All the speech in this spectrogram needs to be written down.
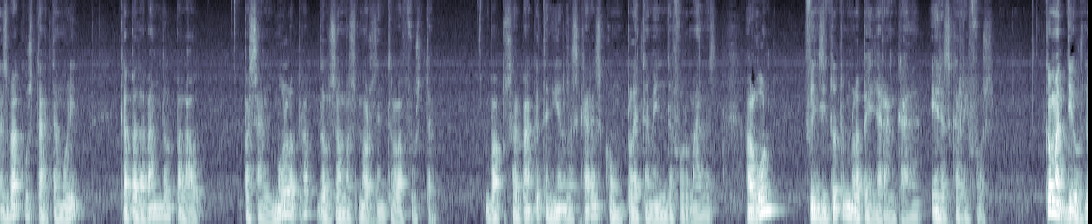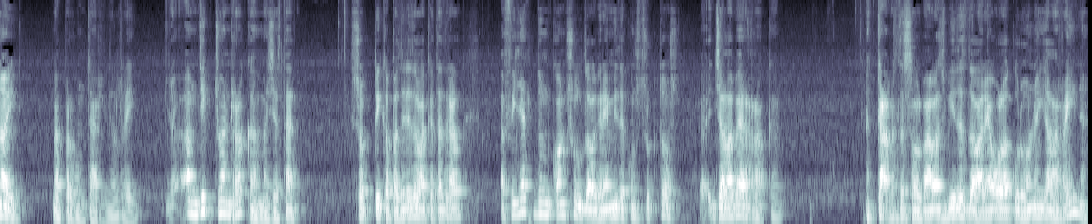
es va acostar atemorit cap a davant del palau, passant molt a prop dels homes morts entre la fusta. Va observar que tenien les cares completament deformades. Algun, fins i tot amb la pell arrencada. Era escarrifós. «Com et dius, noi?» va preguntar-li el rei. «Em dic Joan Roca, majestat. Soc picapedrer de la catedral, afillat d'un cònsul del gremi de constructors, Gelabert Roca. Acabes de salvar les vides de l'hereu a la corona i a la reina.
